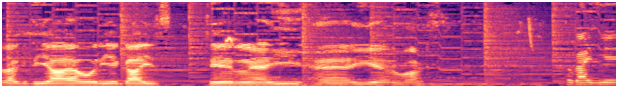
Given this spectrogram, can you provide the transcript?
रख दिया है और ये गाइज़ तैर रही है ईयरबड तो गाइस ये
